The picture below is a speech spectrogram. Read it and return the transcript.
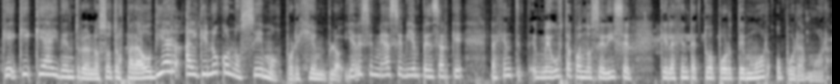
¿Qué, ¿Qué, hay dentro de nosotros para odiar al que no conocemos, por ejemplo? Y a veces me hace bien pensar que la gente, me gusta cuando se dice que la gente actúa por temor o por amor.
